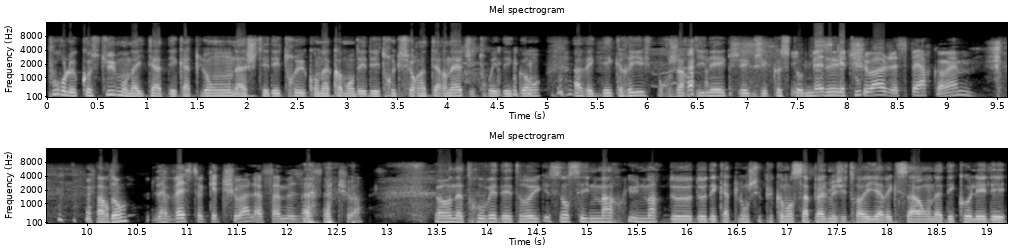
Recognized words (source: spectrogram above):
Pour le costume, on a été à Decathlon, on a acheté des trucs, on a commandé des trucs sur internet, j'ai trouvé des gants avec des griffes pour jardiner que j'ai que j'ai Une veste customisé et tout. Quechua, j'espère quand même. Pardon? La veste Quechua, la fameuse veste Quechua. On a trouvé des trucs. Sinon, c'est une marque, une marque de, de Decathlon. Je sais plus comment ça s'appelle, mais j'ai travaillé avec ça. On a décollé les,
